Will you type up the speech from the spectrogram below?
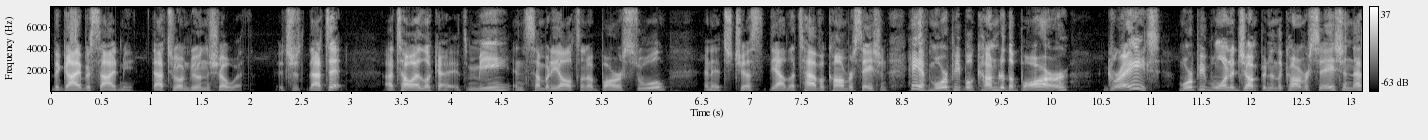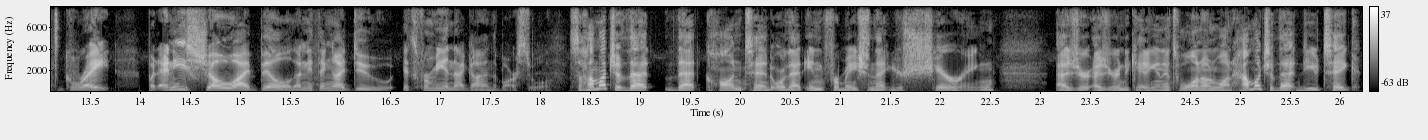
the guy beside me. That's who I'm doing the show with. It's just, that's it. That's how I look at it. It's me and somebody else on a bar stool and it's just, yeah, let's have a conversation. Hey, if more people come to the bar, great. More people want to jump into the conversation, that's great. But any show I build, anything I do, it's for me and that guy in the bar stool. So how much of that that content or that information that you're sharing as you're as you're indicating and it's one on one, how much of that do you take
